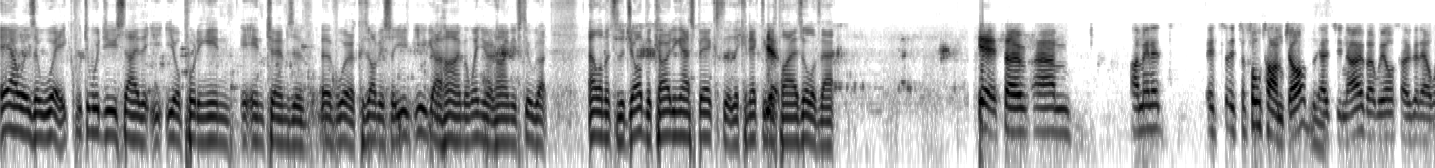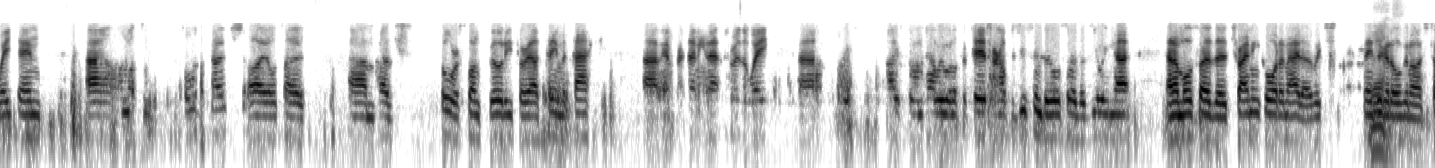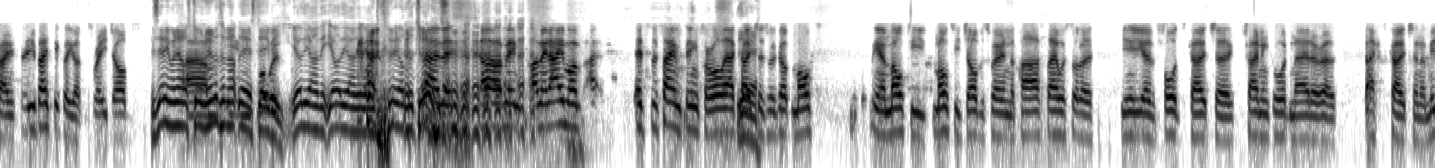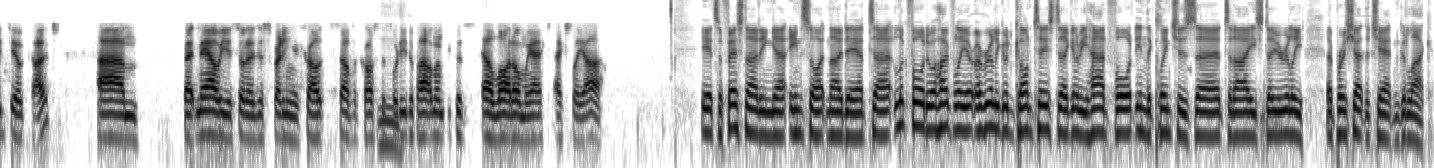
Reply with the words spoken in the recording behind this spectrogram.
hours a week would you say that you're putting in in terms of, of work? Because obviously you, you go home, and when you're at home, you've still got elements of the job, the coding aspects, the, the connecting with players, all of that. Yeah, so um, I mean it's it's it's a full time job, mm. as you know, but we also got our weekends. Uh, I'm not the forward coach. I also um, have full responsibility for our team attack uh, and presenting that through the week. Uh, based on how we want to prepare for an opposition, but also reviewing that. And I'm also the training coordinator, which means wow. I've got organised training. So you basically got three jobs. Is anyone else doing um, anything up there, Stevie? Was... You're the only you're the only one on the team. no, no, I mean, I mean, aim on. It's the same thing for all our coaches. Yeah. We've got multi, you know, multi multi jobs. Where in the past they were sort of, you know, you have a forwards coach, a training coordinator, a backs coach, and a midfield coach. Um, but now you're sort of just spreading yourself across the mm. footy department because how light on we actually are. Yeah, it's a fascinating uh, insight, no doubt. Uh, look forward to a, hopefully a, a really good contest. Uh, going to be hard fought in the clinches uh, today. Steve, really appreciate the chat and good luck.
